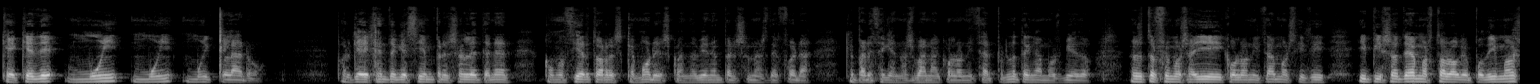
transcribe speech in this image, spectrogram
Que quede muy, muy, muy claro. Porque hay gente que siempre suele tener como ciertos resquemores cuando vienen personas de fuera que parece que nos van a colonizar. Pues no tengamos miedo. Nosotros fuimos allí y colonizamos y, y pisoteamos todo lo que pudimos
